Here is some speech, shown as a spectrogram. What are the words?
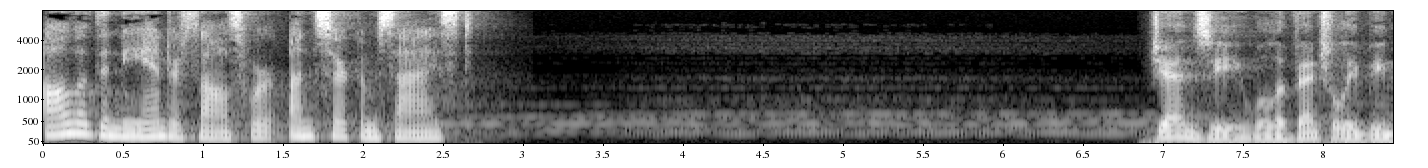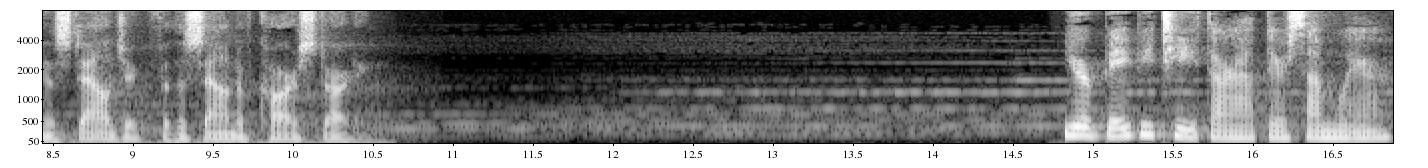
All of the Neanderthals were uncircumcised. Gen Z will eventually be nostalgic for the sound of cars starting. Your baby teeth are out there somewhere.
